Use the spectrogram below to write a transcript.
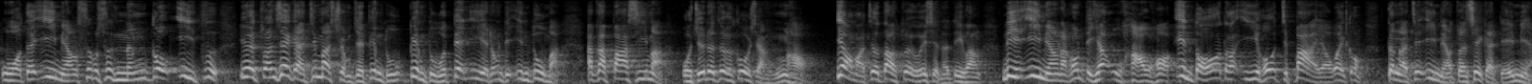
我的疫苗是不是能够抑制，因为全世界即嘛上个病毒病毒的变异也拢在印度嘛，啊个巴西嘛，我觉得这个构想很好。要么就到最危险的地方，你疫苗哪讲底下有效吼，印度我都医好一百个，我讲，等下这疫苗全世界第一名。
